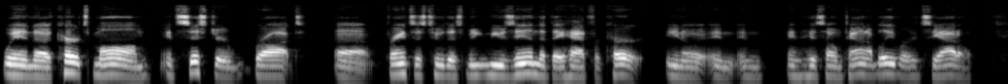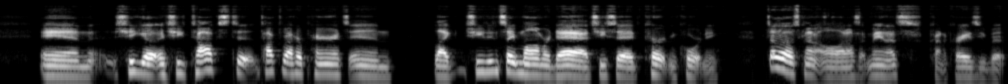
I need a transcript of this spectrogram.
when uh, Kurt's mom and sister brought uh, Frances to this museum that they had for Kurt, you know, in in in his hometown, I believe, or in Seattle. And she go and she talks to talked about her parents and like she didn't say mom or dad. She said Kurt and Courtney, which I thought was kind of odd. I was like, man, that's kind of crazy. But,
